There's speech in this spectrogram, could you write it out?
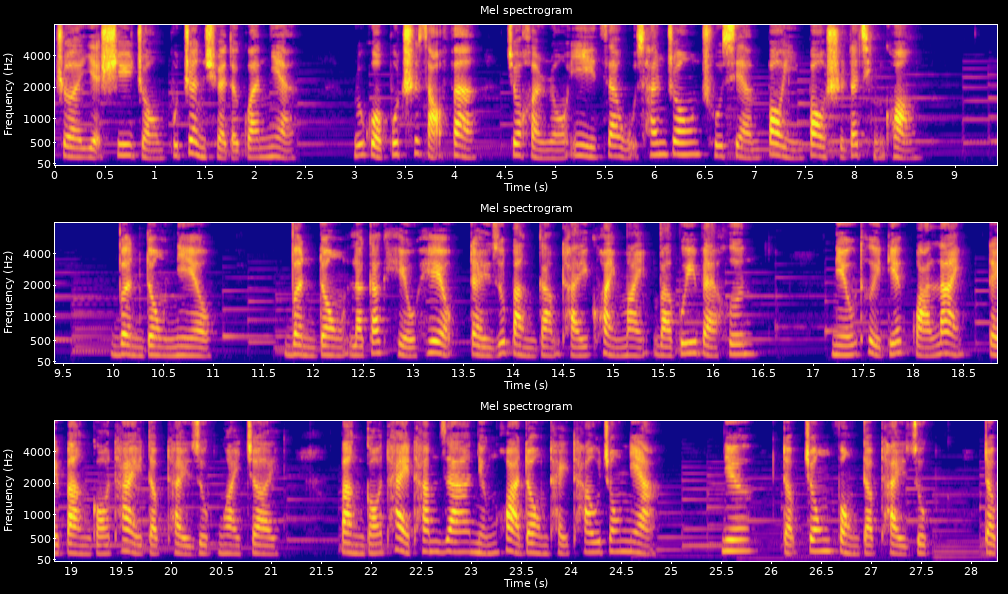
这也是一种不正确的观念。如果不吃早饭，就很容易在午餐中出现暴饮暴食的情况。Vận động nhiều Vận động là các hiệu hiệu để giúp bạn cảm thấy khỏe mạnh và vui vẻ hơn. Nếu thời tiết quá lạnh, để bạn có thể tập thể dục ngoài trời. Bạn có thể tham gia những hoạt động thể thao trong nhà, như tập trong phòng tập thể dục, tập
